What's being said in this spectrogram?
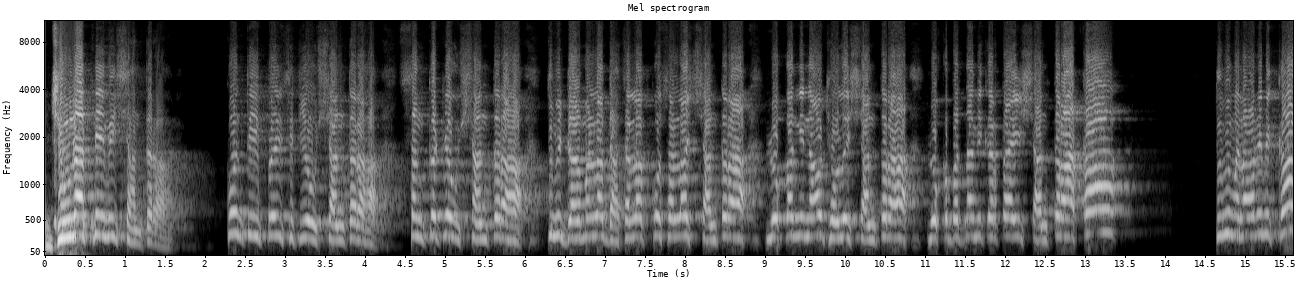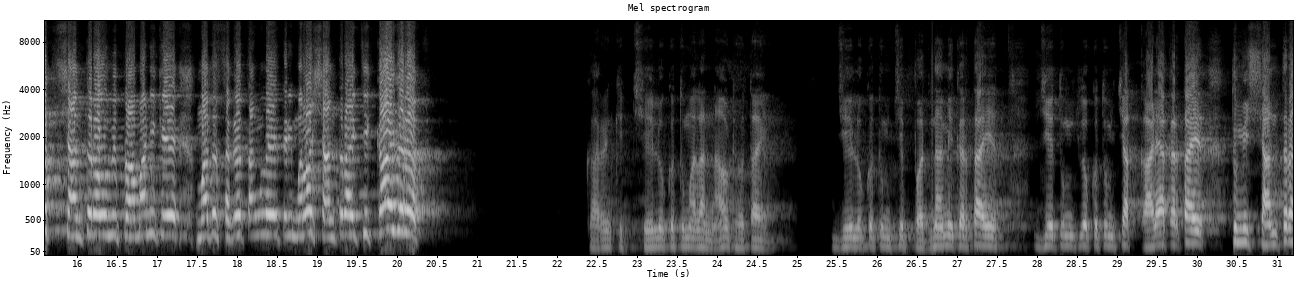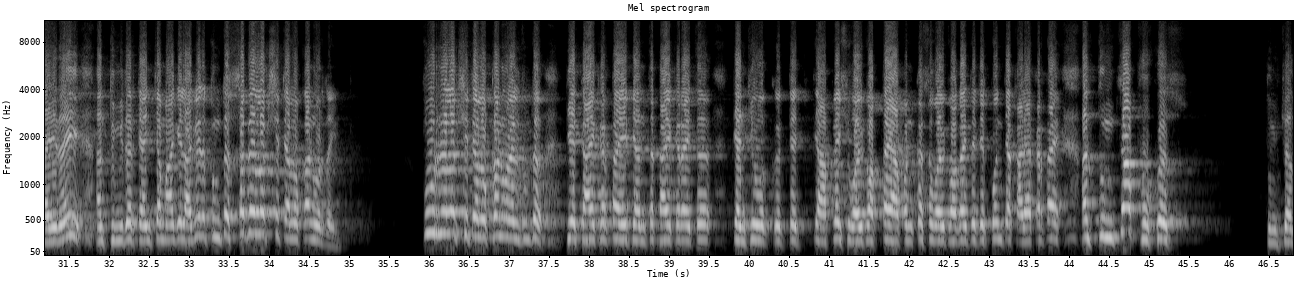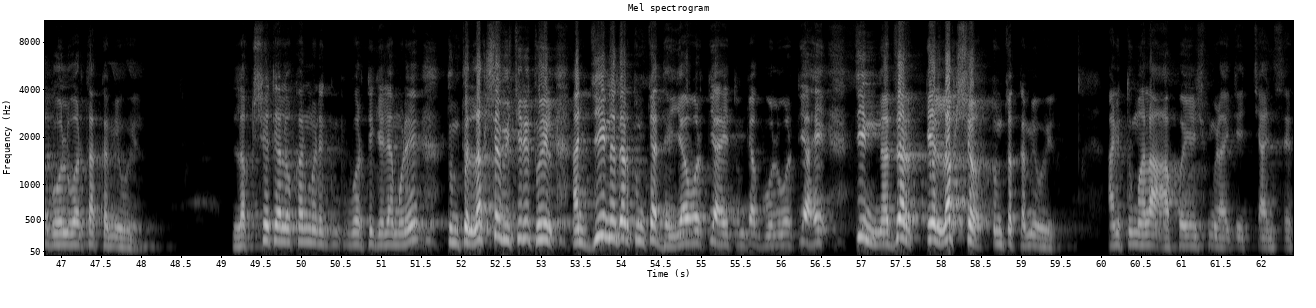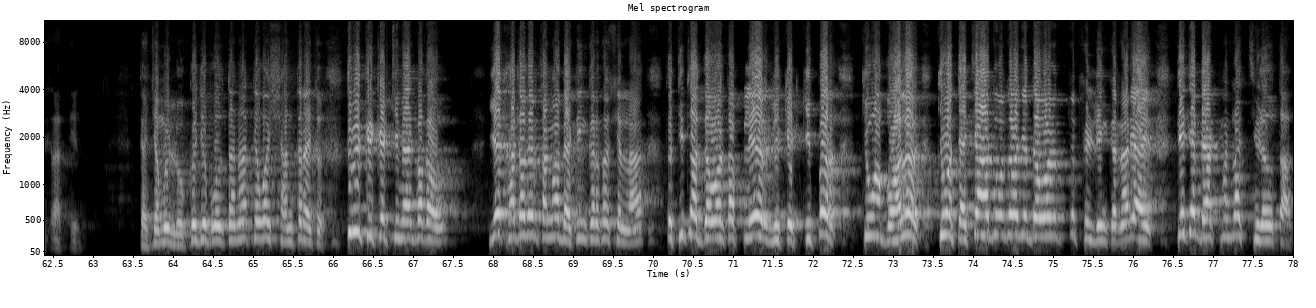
जीवनात नेहमी शांत राहा. कोणतीही परिस्थिती येऊ शांत राहा. संकट येऊ शांत राहा. तुम्ही डळमळला ढासळलात कोसळला शांत राहा. लोकांनी नाव ठेवलं शांत राहा. लोक बदनामी करताय शांत राहा. का? तुम्ही म्हणाला मी का शांत राहू? मी प्रामाणिक आहे. माझं सगळं चांगलं आहे तरी मला शांत राहायची काय गरज? कारण की जे लोक तुम्हाला नाव ठेवताय जे लोक तुमची बदनामी करतायत जे तुम लोक तुमच्या काळ्या करतायत तुम्ही शांत राहिले नाही आणि तुम्ही जर त्यांच्या मागे लागले तर तुमचं सगळं लक्ष त्या लोकांवर जाईल. पूर्ण लक्ष त्या लोकांवर राहील. तुमचं ते काय करताय त्यांचं काय करायचं त्यांची व- ते आपल्याशी वाईट वागताय आपण कसं वाईट वागायचं ते कोणत्या काळ्या करताय? आणि तुमचा फोकस तुमच्या गोलवरचा कमी होईल. लक्ष त्या लोकांमध्ये वरती गेल्यामुळे तुमचं लक्ष विचलित होईल. आणि जी नजर तुमच्या ध्येयावरती आहे तुमच्या गोलवरती आहे ती नजर ते लक्ष तुमचं कमी होईल. आणि तुम्हाला अपयश मिळायचे चान्सेस राहतील. त्याच्यामुळे लोक जे बोलताना तेव्हा शांत राहायचं. तुम्ही क्रिकेटची मॅच बघाव हो. एखादा जर चांगला बॅटिंग करत असेल ना तर तिथला जवळचा प्लेअर विकेट किपर किंवा बॉलर किंवा त्याच्या आजूबाजूला जे जवळचे फिल्डिंग करणारे आहेत ते त्या बॅट्समनला चिडवतात.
